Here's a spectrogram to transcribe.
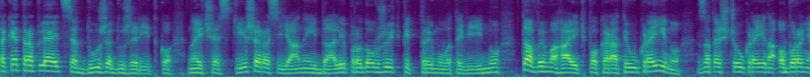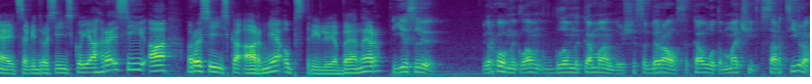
Таке трапляється дуже дуже рідко. Найчастіше росіяни і далі продовжують підтримувати війну та вимагають покарати Україну за те, що Україна обороняється від російської агресії, а російська армія обстрілює БНР. Если верховный глав- главнокомандующий собирался кого-то мочить в сортирах,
